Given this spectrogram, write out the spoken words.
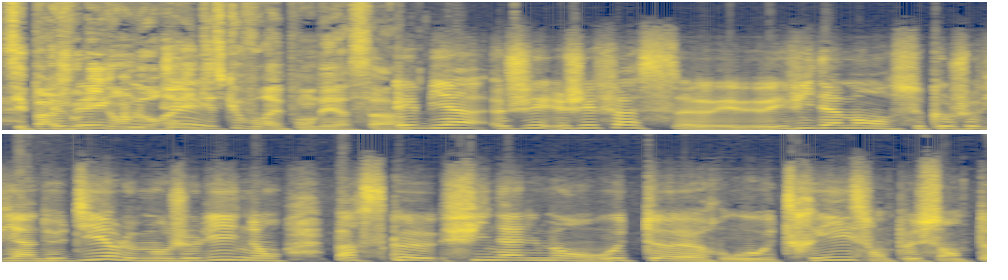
C'est pas eh joli ben, dans l'oreille. Qu'est-ce que vous répondez à ça? Eh bien, j'efface euh, évidemment ce que je viens de dire, le mot joli, non, parce que finalement, auteur ou autrice, on peut s'entendre.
